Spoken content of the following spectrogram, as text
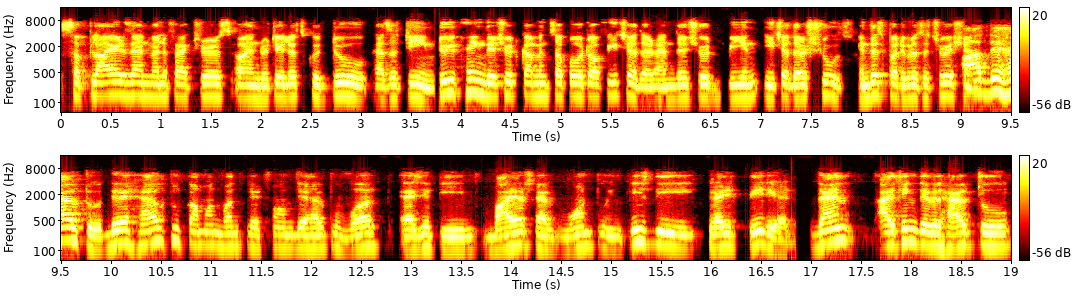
suppliers and manufacturers and retailers could do as a team? Do you think they should come in support of each other, and they should be in each other's shoes in this particular situation? Uh, they have to. They have to come on one platform. They have to work as a team, buyers have want to increase the credit period, then I think they will have to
